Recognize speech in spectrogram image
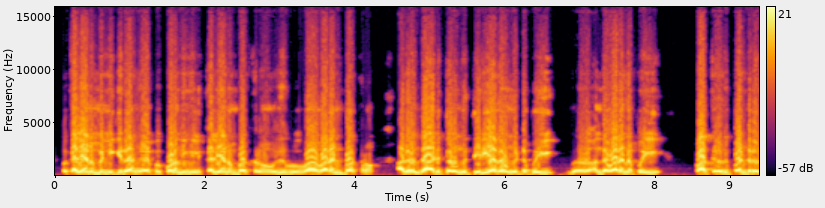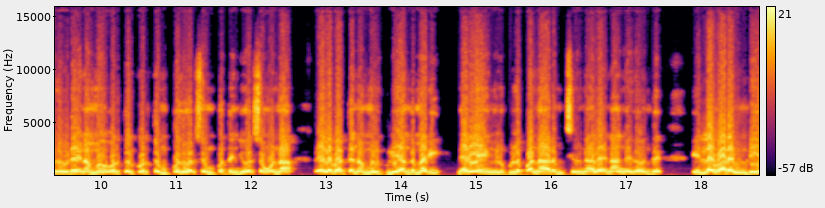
இப்போ கல்யாணம் பண்ணிக்கிறாங்க இப்போ குழந்தைங்களுக்கு கல்யாணம் பார்க்குறோம் இது வ- வரன் பார்க்குறோம் அதை வந்து அடுத்தவங்க தெரியாதவங்ககிட்ட போய் அந்த வரனை போய் பார்க்கறது பண்றதை விட நம்ம ஒருத்தருக்கு ஒருத்தர் முப்பது வருஷம் முப்பத்தஞ்சு வருஷம் ஒன்னா வேலை பார்த்த நம்மளுக்குள்ளேயே அந்த மாதிரி நிறைய எங்களுக்குள்ள பண்ண ஆரம்பிச்சதுனால நாங்க இதை வந்து எல்லா வரனுடைய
